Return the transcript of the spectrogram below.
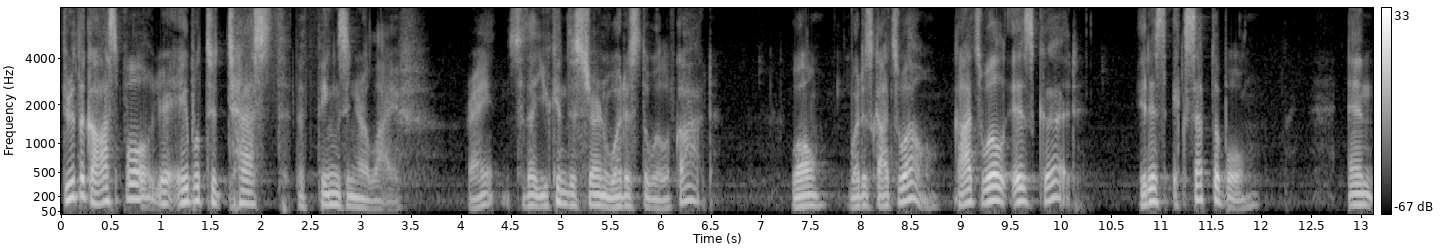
Through the gospel, you're able to test the things in your life, right? So that you can discern what is the will of God. Well, what is God's will? God's will is good, it is acceptable, and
